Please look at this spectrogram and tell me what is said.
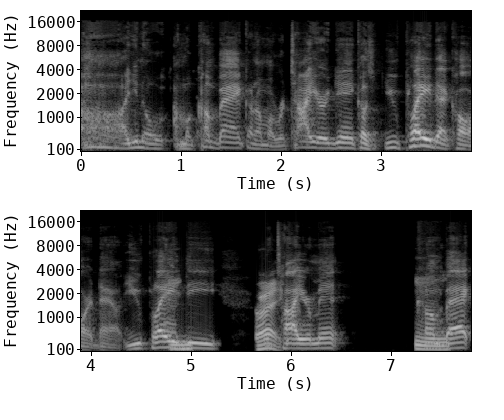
ah, you know, I'm gonna come back and I'm gonna retire again because you played that card now. You played Mhm. the Right. retirement, come Mhm. back,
